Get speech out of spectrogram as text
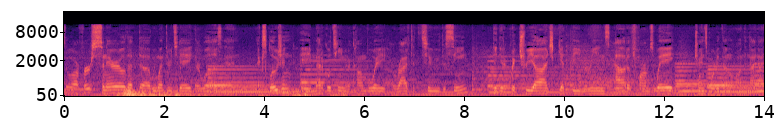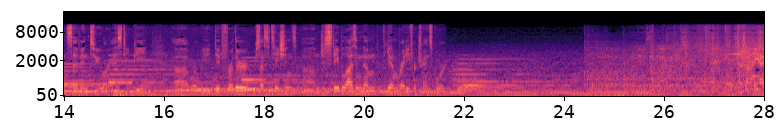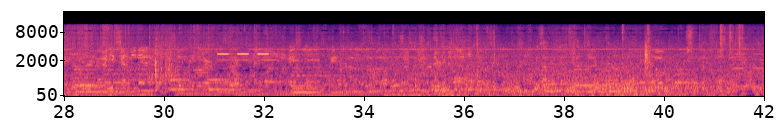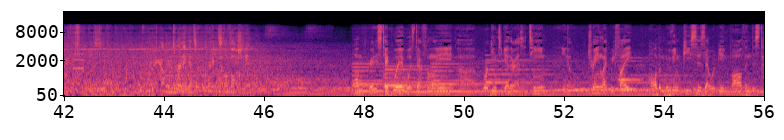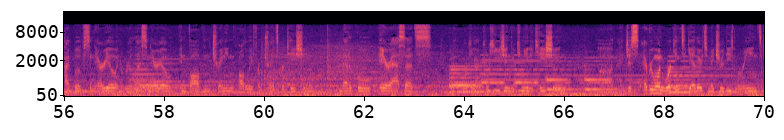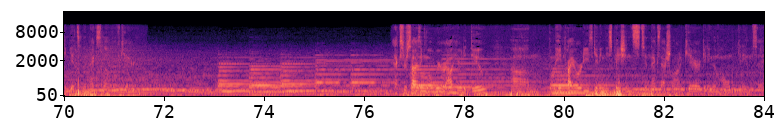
So our first scenario that uh, we went through today, there was an explosion. A medical team and a convoy arrived to the scene. They did a quick triage, get the Marines out of harm's way, transported them on the 997 to our STP, uh, where we did further resuscitations, um, just stabilizing them to get them ready for transport. Um, greatest takeaway was definitely uh, working together as a team. You know, train like we fight. All the moving pieces that would be involved in this type of scenario, in a real life scenario, involved in training all the way from transportation, medical, air assets, you know, working on cohesion, the communication, um, and just everyone working together to make sure these Marines can get to the next level of care. exercising what we were out here to do. Um, the main priority is getting these patients to the next echelon of care, getting them home, getting them safe.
